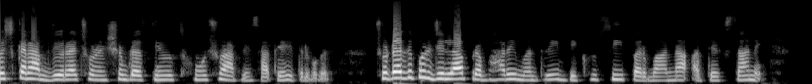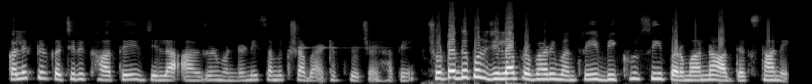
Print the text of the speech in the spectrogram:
નમસ્કાર, આપ જોઈ રહ્યા છો નેશન પ્લસ ન્યૂઝ. હું છું આપની સાથે હેતલ ભગત. છોટાઉદેપુર જિલ્લા પ્રભારી મંત્રી ભીખુસિંહ પરમારના અધ્યક્ષસ્થાને કલેક્ટર કચેરી ખાતે જિલ્લા આયોજન મંડળની સમીક્ષા બેઠક યોજાઈ હતી. છોટાઉદેપુર જિલ્લા પ્રભારી મંત્રી ભીખુસિંહ પરમારના અધ્યક્ષસ્થાને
